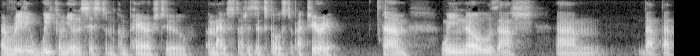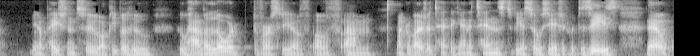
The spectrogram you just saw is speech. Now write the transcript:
a really weak immune system compared to a mouse that is exposed to bacteria. Um, we know that um, that that you know patients who or people who who have a lower diversity of of um, microbiota te- again it tends to be associated with disease. Now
